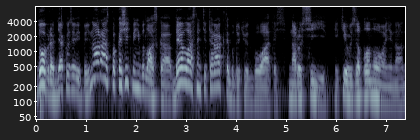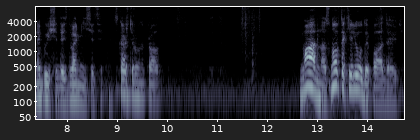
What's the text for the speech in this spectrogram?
Добре, дякую за відповідь. Ну, а раз, покажіть мені, будь ласка, де, власне, ті теракти будуть відбуватись на Росії, які ось заплановані на найближчі десь два місяці. Скажіть ровно правду. Манна, знов таки люди падають.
